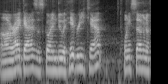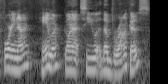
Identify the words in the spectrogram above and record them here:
All right, guys, let's go ahead and do a hit recap. 27 of 49, Hamler going out to the Broncos.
